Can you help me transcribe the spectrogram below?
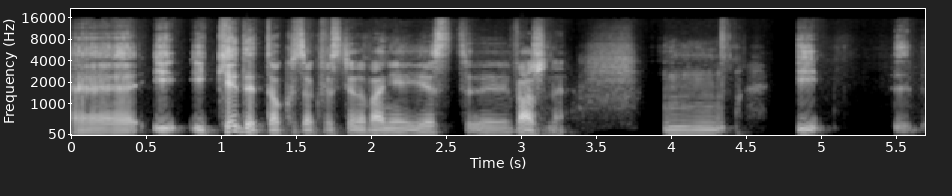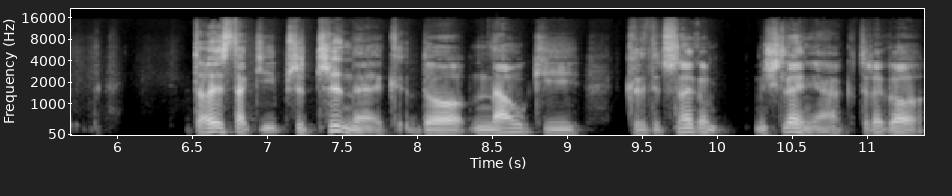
E, I, i kiedy to zakwestionowanie jest y, ważne? Mm, I y, to jest taki przyczynek do nauki krytycznego myślenia, którego,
